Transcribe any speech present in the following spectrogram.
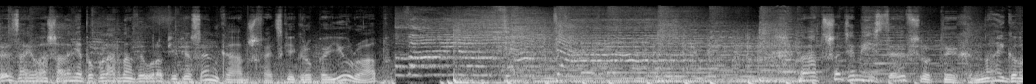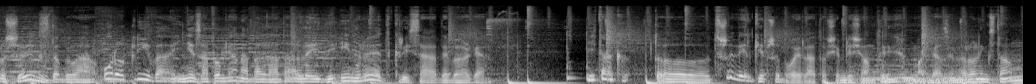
Miejsce zajęła szalenie popularna w Europie piosenka szwedzkiej grupy Europe. No a trzecie miejsce wśród tych najgorszych zdobyła urokliwa i niezapomniana ballada Lady in Red Chrisa DeBerga. I tak, to trzy wielkie przeboje lat 80. magazyn Rolling Stone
